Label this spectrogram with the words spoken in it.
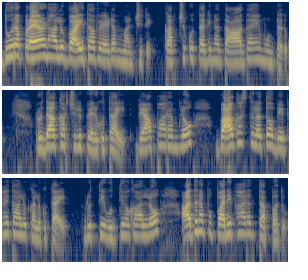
దూర ప్రయాణాలు వాయిదా వేయడం మంచిది. ఖర్చుకు తగినంత ఆదాయం ఉండదు. వృధా ఖర్చులు పెరుగుతాయి. వ్యాపారంలో భాగస్తులతో విభేదాలు కలుగుతాయి. వృత్తి ఉద్యోగాల్లో అదనపు పనిభారం తప్పదు.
